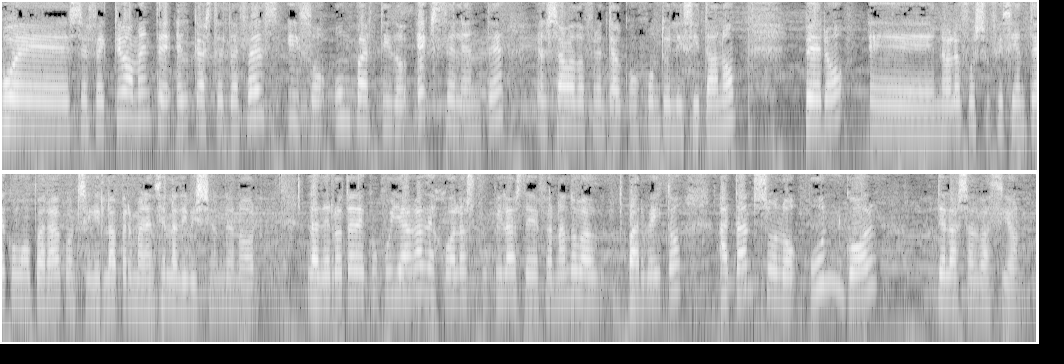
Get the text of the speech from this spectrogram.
Pues efectivamente, el Castelldefels hizo un partido excelente el sábado frente al conjunto ilicitano, pero eh, no le fue suficiente como para conseguir la permanencia en la división de honor. La derrota de Cucuyaga dejó a las pupilas de Fernando Bar- Barbeito a tan solo un gol de la salvación.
